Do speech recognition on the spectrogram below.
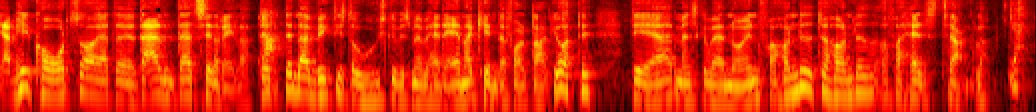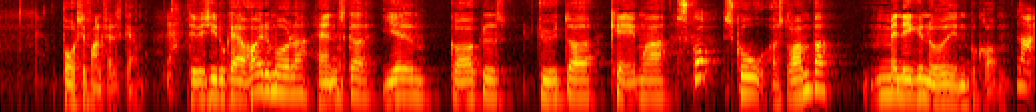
Jamen helt kort, så er der, der, er, der er et sæt regler. Den, Ja. den, der er vigtigst at huske, hvis man vil have det anerkendt af folk, der har gjort det, det er, at man skal være nøgen fra håndled til håndled og fra hals til ankler. Ja. Bortset fra en faldskærm. Ja. Det vil sige, at du kan have højdemåler, handsker, hjelm, goggles, dytter, kamera, Sko. sko og strømper, men ikke noget inde på kroppen. Nej.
